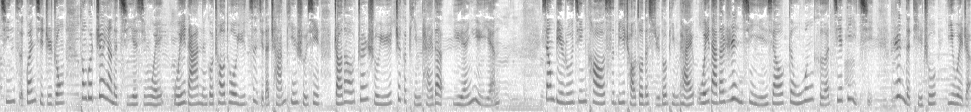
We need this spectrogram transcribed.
亲子关系之中。通过这样的企业行为，维达能够超脱于自己的产品属性，找到专属于这个品牌的原语言。相比如今靠撕逼炒作的许多品牌，维达的韧性营销更温和接地气。韧的提出意味着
